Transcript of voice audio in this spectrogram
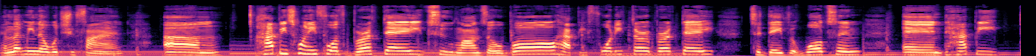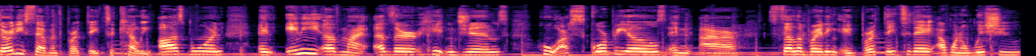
and let me know what you find. Um, happy 24th birthday to Lonzo Ball. Happy 43rd birthday to David Walton. And happy 37th birthday to Kelly Osbourne and any of my other hidden gems who are Scorpios and are celebrating a birthday today. I want to wish you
